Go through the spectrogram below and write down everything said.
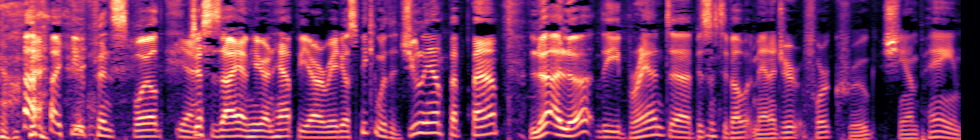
now. You've been spoiled, Yeah. just as I am here on Happy Hour Radio. Speaking with Julien Papin, Le Halleux, the brand uh, business development manager for Krug Champagne.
